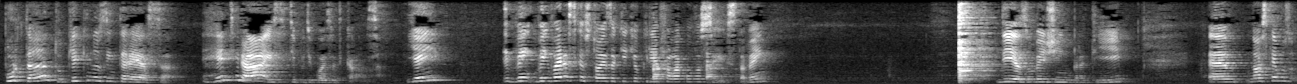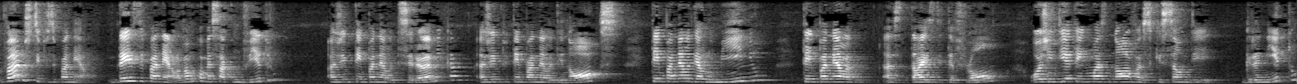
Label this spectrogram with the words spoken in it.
Portanto, o que que nos interessa? Retirar esse tipo de coisa de casa. E aí vem, vem várias questões aqui que eu queria falar com vocês, tá bem? Dias, um beijinho para ti. É, nós temos vários tipos de panela desde panela, vamos começar com vidro. A gente tem panela de cerâmica, a gente tem panela de inox, tem panela de alumínio, tem panela as tais de teflon. Hoje em dia tem umas novas que são de granito,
